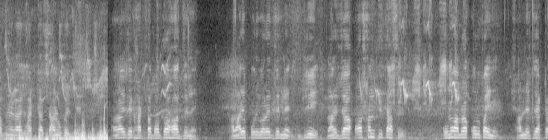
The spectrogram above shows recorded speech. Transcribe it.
আপনারা ঘাটটা চালু করে দেন। আমরা এই যে ঘাটটা বদ্ধ হওয়ার জন্যে এই পরিবারের জন্য দিলি আমার যা অশান্তিতে আছে, কোনো আমরা কোল পাইনি। সামনে যে একটা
